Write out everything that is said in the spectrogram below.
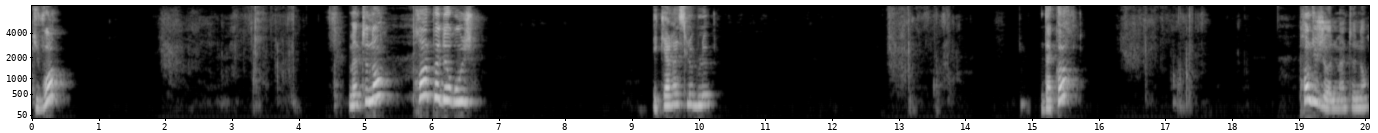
Tu vois? Maintenant, prends un peu de rouge et caresse le bleu. D'accord? Prends du jaune maintenant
